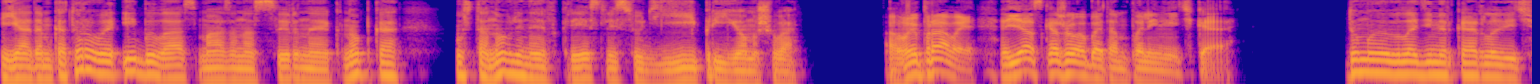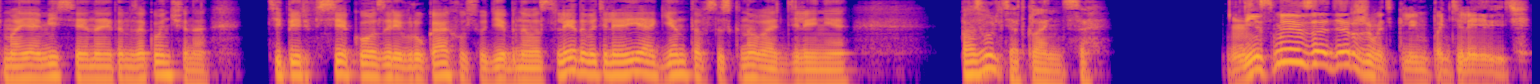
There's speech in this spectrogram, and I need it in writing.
ядом которого и была смазана сырная кнопка, установленная в кресле судьи приемшего. «Вы правы, я скажу об этом, Полиничка». Думаю, Владимир Карлович, моя миссия на этом закончена. Теперь все козыри в руках у судебного следователя и агентов сыскного отделения. Позвольте откланяться. «Не смею задерживать, Клим Пантелеевич.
